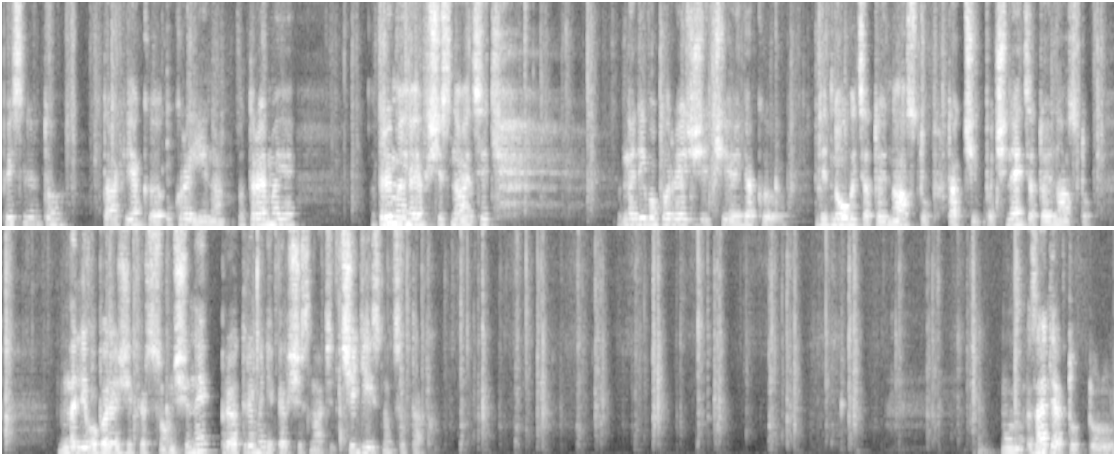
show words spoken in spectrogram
Після того, так, як е, Україна отримає, отримає F-16 на лівобережжі, чи як е, відновиться той наступ, так, чи почнеться той наступ на лівобережжі Херсонщини при отриманні F-16. Чи дійсно це так? Знаєте, як тут, о,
